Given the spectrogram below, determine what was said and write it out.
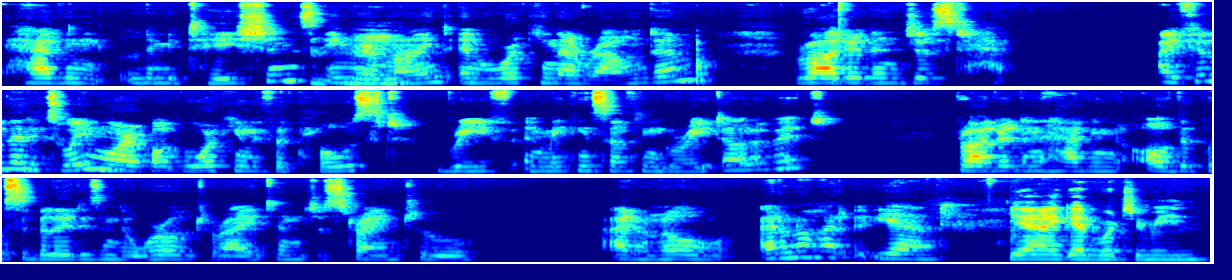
having limitations mm-hmm. in your mm-hmm. mind and working around them rather than just ha- I feel that it's way more about working with a closed brief and making something great out of it rather than having all the possibilities in the world, right? And just trying to I don't know. I don't know how to yeah. Yeah, I get what you mean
